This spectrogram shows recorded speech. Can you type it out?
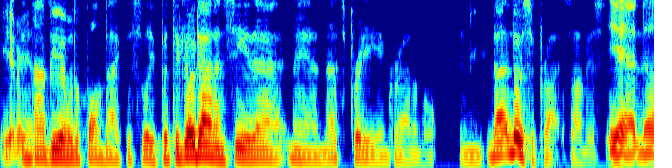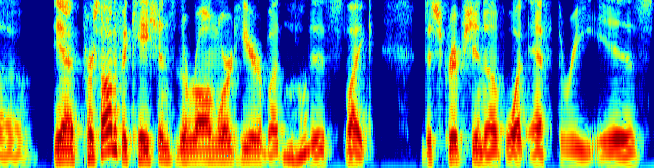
yeah, and not be able to fall back to sleep. But to go down and see that man that's pretty incredible. And no, no surprise obviously. Yeah, no. Yeah, personification's the wrong word here, but Mhm. this like description of what F3 is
